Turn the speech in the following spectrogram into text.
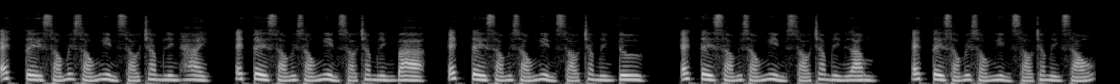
ST66602, ST66603, ST66604, ST66605, ST66606,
